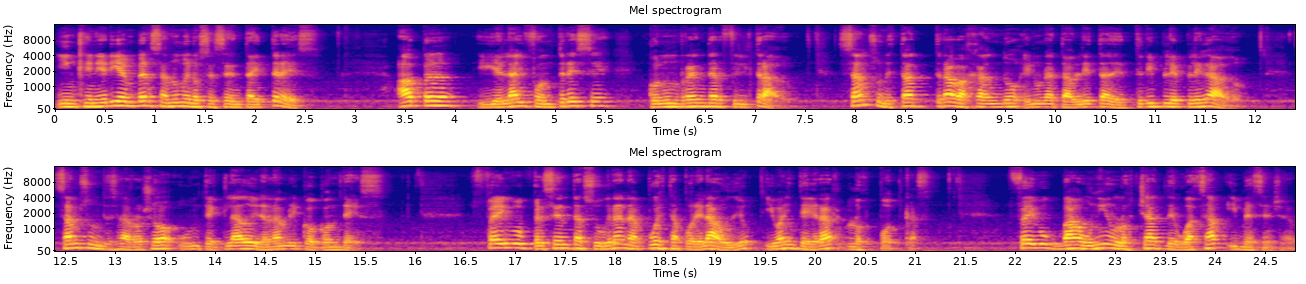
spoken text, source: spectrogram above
Ingeniería inversa número 63 Apple y el iPhone 13 con un render filtrado. Samsung está trabajando en una tableta de triple plegado. Samsung desarrolló un teclado inalámbrico con DES. Facebook presenta su gran apuesta por el audio y va a integrar los podcasts. Facebook va a unir los chats de WhatsApp y Messenger.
